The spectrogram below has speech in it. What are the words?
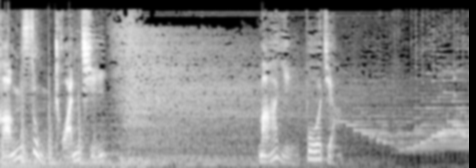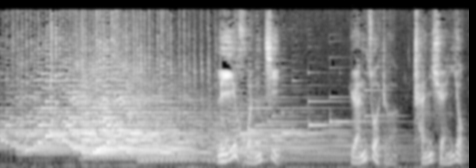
唐宋传奇》，蚂蚁播讲。《离魂记》，原作者陈玄佑。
